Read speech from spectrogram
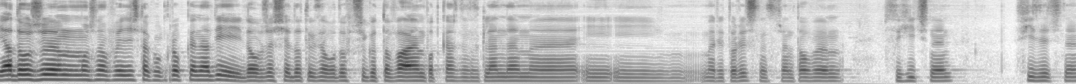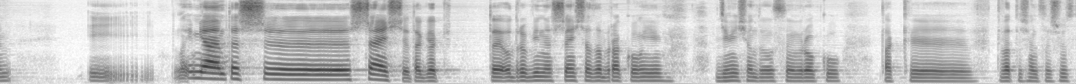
Ja dołożyłem, można powiedzieć, taką kropkę nad i. Dobrze się do tych zawodów przygotowałem pod każdym względem i, i merytorycznym, sprzętowym, psychicznym, fizycznym. I, no i miałem też szczęście, tak jak te odrobinę szczęścia zabrakło mi w 98 roku, tak e, w 2006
